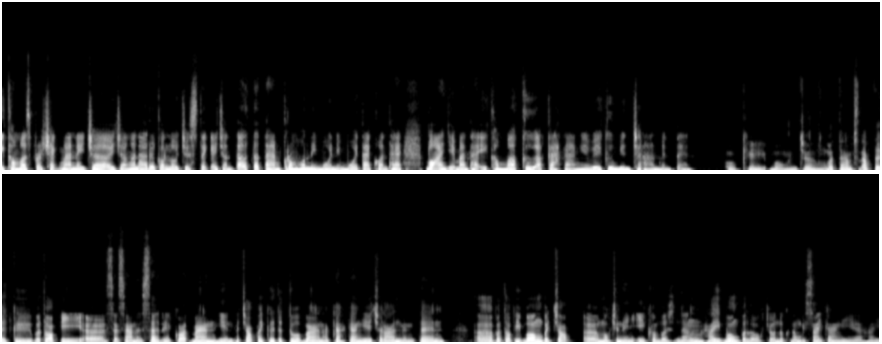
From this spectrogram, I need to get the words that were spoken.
e-commerce project manager អីចឹងណាឬក៏ logistic អីចឹងទៅទៅតាមក្រុមហ៊ុននីមួយនីមួយតែគ្រាន់ថាបងអាចនិយាយបានថា e-commerce គឺឱកាសការងារវាគឺមានច្រើនមែនតែនអូខេបងអញ្ចឹងបើតាមស្ដាប់ទៅគឺបន្ទាប់ពីសិក្សានៅសិស្សដែលគាត់បានរៀនបញ្ចប់ហើយគឺទទួលបានឱកាសការងារច្រើនមែនទែនអឺ បន្ទាប់ពីបងបញ្ចប់មុខជំនាញ e-commerce ហ្នឹងហើយបងប្រឡូកចូលនៅក្នុងវិស័យការងារហើយ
